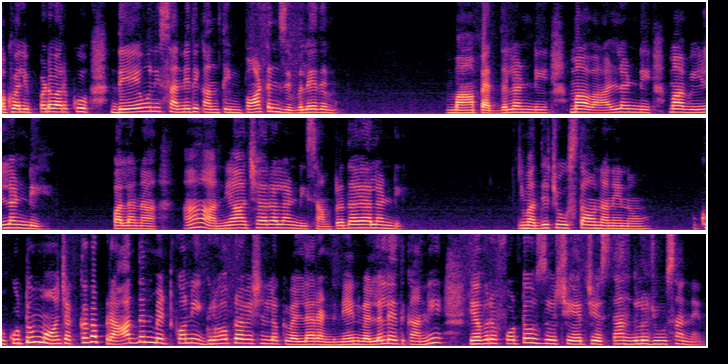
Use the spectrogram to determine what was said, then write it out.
ఒకవేళ ఇప్పటి వరకు దేవుని సన్నిధికి అంత ఇంపార్టెన్స్ ఇవ్వలేదేమో. మా పెద్దలండి మా వాళ్ళండి మా వీళ్ళండి పలానా అన్ని ఆచారాలండి సంప్రదాయాలండి. ఈ మధ్య చూస్తా ఉన్నా నేను. ఒక కుటుంబం చక్కగా ప్రార్థన పెట్టుకొని గృహప్రవేశంలోకి వెళ్ళారండి. నేను వెళ్ళలేదు కానీ ఎవరో ఫొటోస్ షేర్ చేస్తే అందులో చూసాను నేను.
